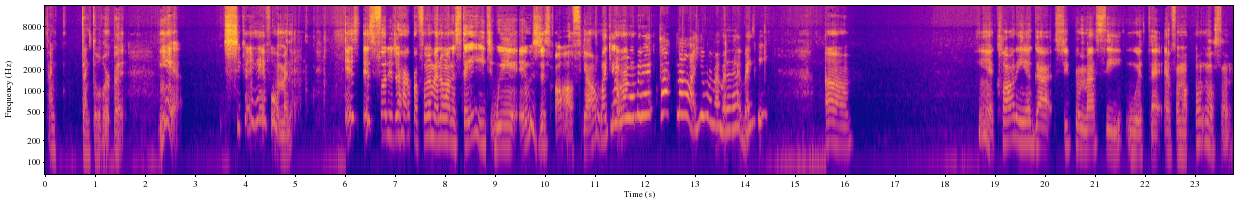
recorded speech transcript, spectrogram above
Thank thank the Lord. But yeah, she couldn't hear for a minute. It's it's footage of her performing on the stage where it was just off, y'all. Like you don't remember that? Nah, you remember that, baby. Um, yeah, Claudia got super messy with that information. Oh, listen,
